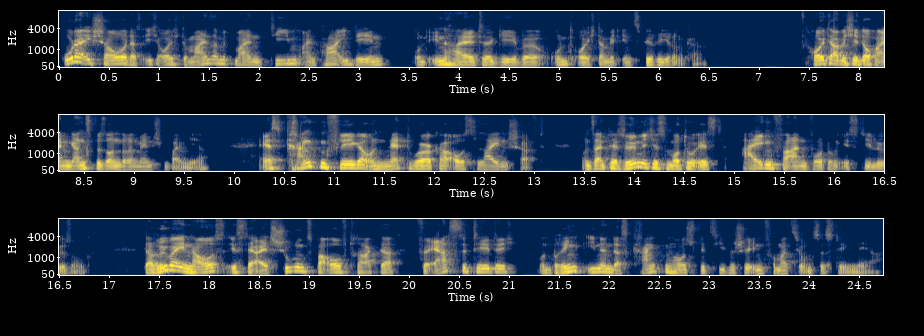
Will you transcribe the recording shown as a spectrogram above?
oder ich schaue, dass ich euch gemeinsam mit meinem Team ein paar Ideen und Inhalte gebe und euch damit inspirieren kann. Heute habe ich jedoch einen ganz besonderen Menschen bei mir. Er ist Krankenpfleger und Networker aus Leidenschaft. Und sein persönliches Motto ist, Eigenverantwortung ist die Lösung. Darüber hinaus ist er als Schulungsbeauftragter für Ärzte tätig und bringt ihnen das krankenhausspezifische Informationssystem näher.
